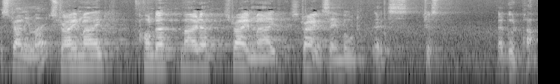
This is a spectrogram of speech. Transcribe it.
Australian made. Australian made, Honda motor, Australian made, Australian assembled. It's just a good pump.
